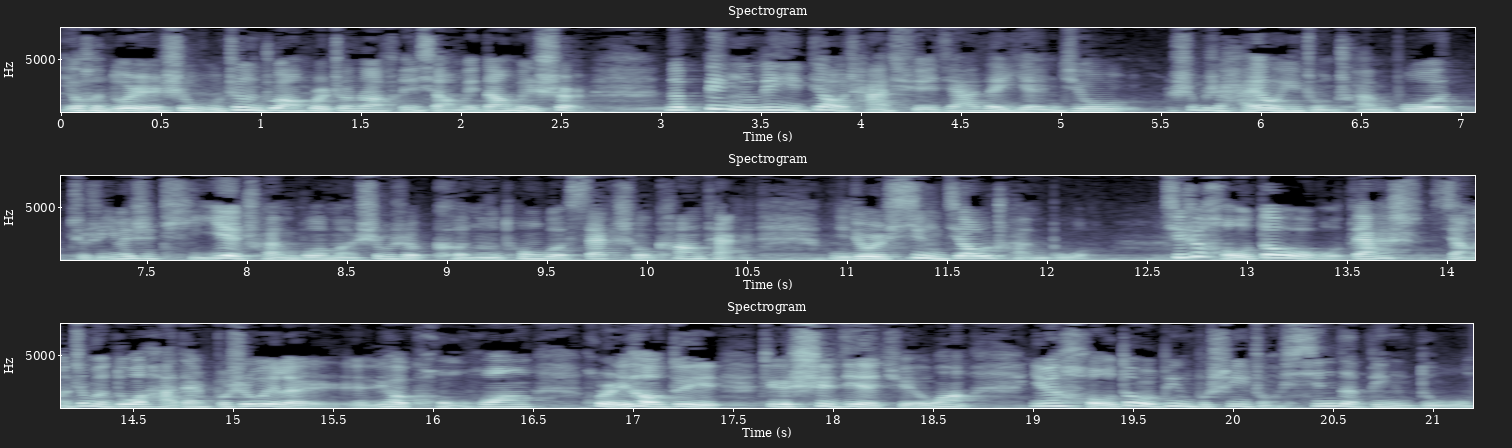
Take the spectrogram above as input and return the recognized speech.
有很多人是无症状或者症状很小，没当回事儿。那病例调查学家在研究是不是还有一种传播，就是因为是体液传播嘛，是不是可能通过 sexual contact，也就是性交传播？其实猴痘，大家讲了这么多哈，但是不是为了要恐慌或者要对这个世界绝望？因为猴痘并不是一种新的病毒，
